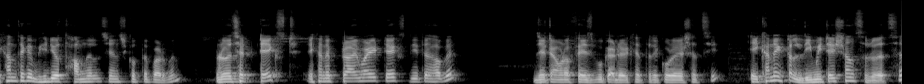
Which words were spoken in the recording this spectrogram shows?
এখান থেকে ভিডিও থামনেল চেঞ্জ করতে পারবেন। রয়েছে টেক্সট, এখানে প্রাইমারি টেক্সট দিতে হবে, যেটা আমরা ফেসবুক অ্যাডের ক্ষেত্রে করে এসেছি। এখানে একটা লিমিটেশনস রয়েছে,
